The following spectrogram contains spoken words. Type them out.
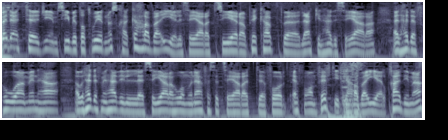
بدأت جي ام سي بتطوير نسخة كهربائية لسيارة سييرا بيك اب لكن هذه السيارة الهدف هو منها أو الهدف من هذه السيارة هو منافسة سيارة فورد اف 150 الكهربائية القادمة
